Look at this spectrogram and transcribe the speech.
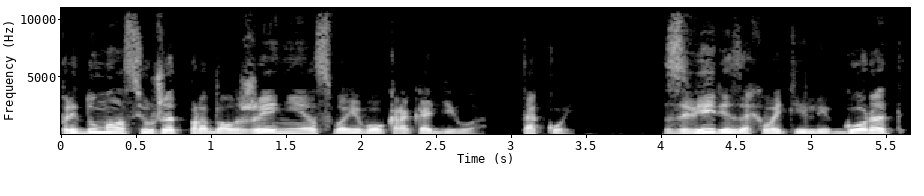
придумал сюжет продолжения своего крокодила. Такой. Звери захватили город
